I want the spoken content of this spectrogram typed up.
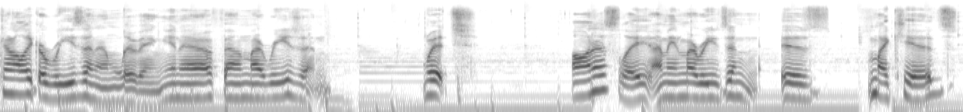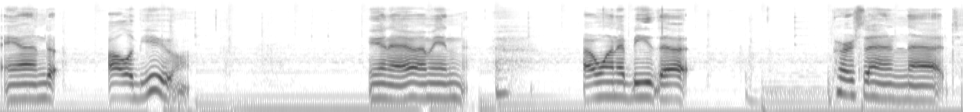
kind of like a reason in living, you know, I found my reason. Which, honestly, I mean, my reason is my kids and all of you. You know, I mean, I want to be that person that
